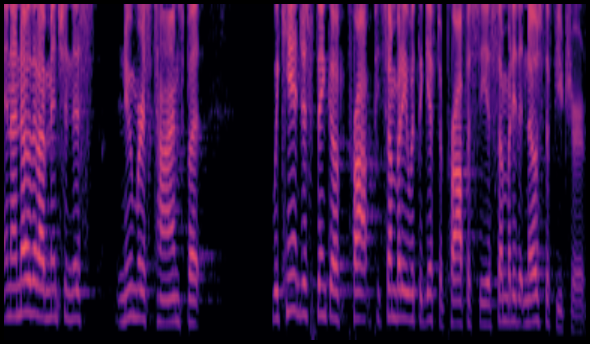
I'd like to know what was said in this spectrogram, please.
And I know that I've mentioned this numerous times, but we can't just think of somebody with the gift of prophecy as somebody that knows the future,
